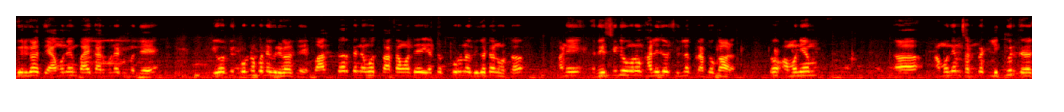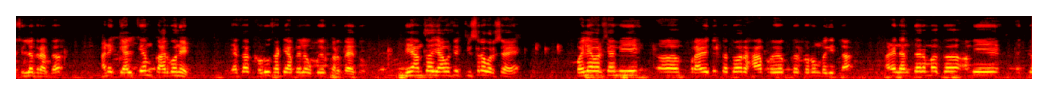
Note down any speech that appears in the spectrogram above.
विरघळते. अमोनियम बायकार्बोनेटमध्ये पी ओ पी पूर्णपणे विरघळते. बहात्तर ते नव्वद तासामध्ये याचं पूर्ण विघटन होतं आणि रेसिड्यू म्हणून खाली जो शिल्लक राहतो गाळ तो अमोनियम अमोनियम सल्फेट लिक्विड शिल्लक राहतं आणि कॅल्शियम कार्बोनेट याचा खडूसाठी आपल्याला उपयोग करता येतो. हे आमचं यावर्षी तिसरं वर्ष आहे. पहिल्या वर्षी आम्ही प्रायोगिक तत्वावर हा प्रयोग करून बघितला. आणि नंतर मग आम्ही एक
